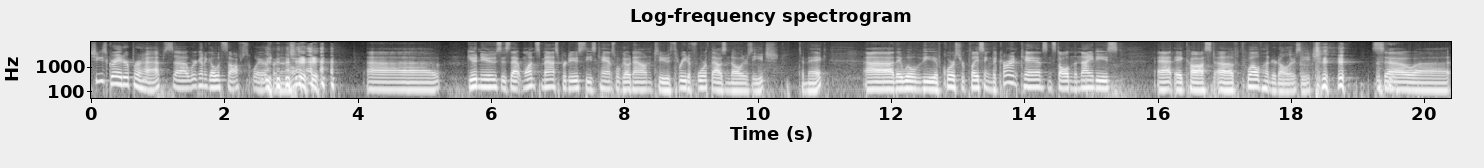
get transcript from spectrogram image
Cheese grater, perhaps. Uh, we're going to go with soft square for now. uh, good news is that once mass produced, these cans will go down to three to four thousand dollars each to make. Uh, they will be, of course, replacing the current cans installed in the '90s at a cost of twelve hundred dollars each. so uh,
